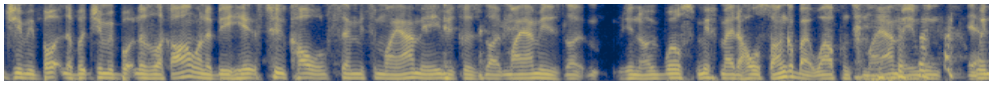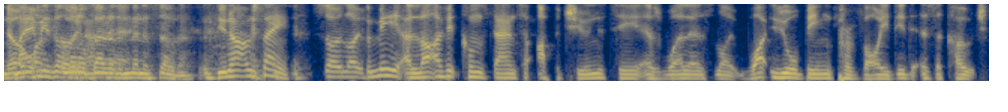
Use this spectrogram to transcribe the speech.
Jimmy Butler, but Jimmy Butler's like, I don't want to be here. It's too cold. Send me to Miami because like Miami's like, you know, Will Smith made a whole song about Welcome to Miami. We, yeah. we know Miami's a little better than Minnesota. you know what I'm saying? So like for me, a lot of it comes down to opportunity as well as like what you're being provided as a coach.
